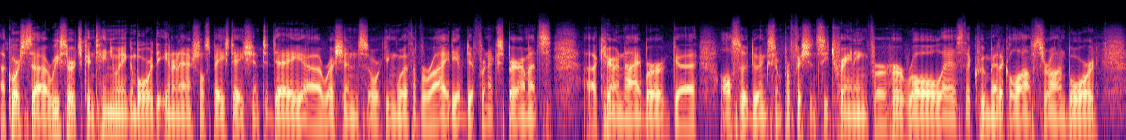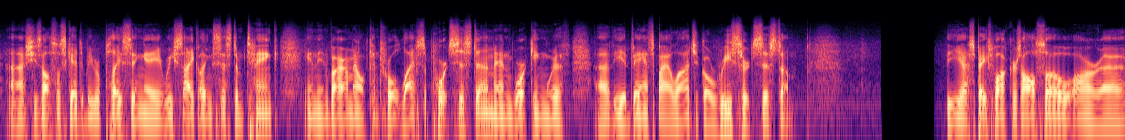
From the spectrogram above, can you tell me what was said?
Of course, uh, research continuing aboard the International Space Station today. Uh, Russians working with a variety of different experiments. Uh, Karen Nyberg uh, also doing some proficiency training for her role as the crew medical officer on board. Uh, she's also scheduled to be replacing a recycling system tank in the Environmental Control Life Support System and working with uh, the Advanced Biological Research System. The uh, spacewalkers also are uh,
